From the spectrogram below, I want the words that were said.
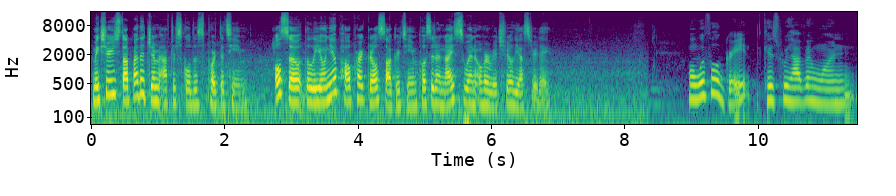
Make sure you stop by the gym after school to support the team. Also, the Leonia Pal Park girls soccer team posted a nice win over Ridgefield yesterday. Well, we feel great because we haven't won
